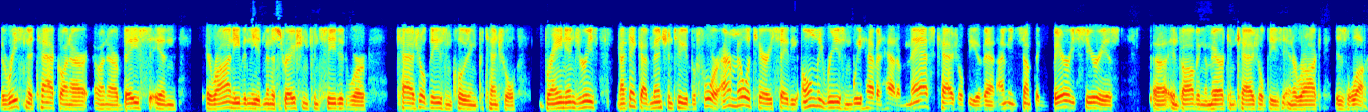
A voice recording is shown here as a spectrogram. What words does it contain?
the recent attack on our on our base in Iran, even the administration conceded were casualties, including potential brain injuries. I think I've mentioned to you before, our military say the only reason we haven't had a mass casualty event, I mean something very serious uh, involving American casualties in Iraq is luck.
